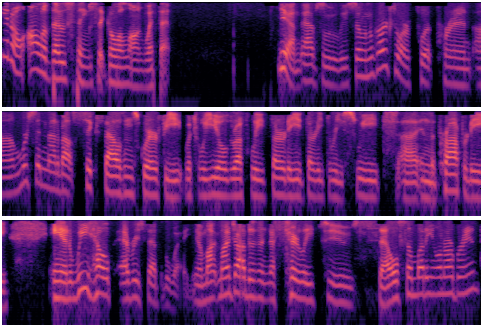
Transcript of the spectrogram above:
You know, all of those things that go along with it. Yeah, absolutely. So in regards to our footprint, um, we're sitting at about 6,000 square feet, which will yield roughly 30, 33 suites uh, in the property and we help every step of the way. You know, my, my job isn't necessarily to sell somebody on our brand.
